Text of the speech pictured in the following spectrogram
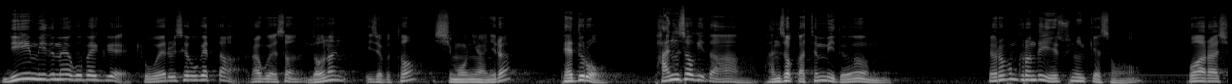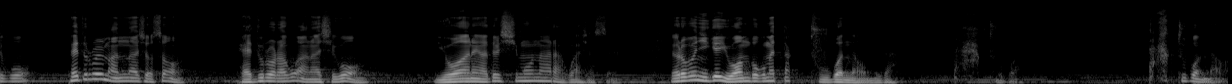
네 믿음의 고백 위에 교회를 세우겠다라고 해서 너는 이제부터 시몬이 아니라 베드로 반석이다. 반석 같은 믿음. 여러분 그런데 예수님께서 부활하시고 베드로를 만나셔서 베드로라고 안 하시고 요한의 아들 시모나라고 하셨어요. 여러분 이게 요한복음에 딱 두 번 나옵니다. 딱 두 번. 딱 두 번 나와요.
